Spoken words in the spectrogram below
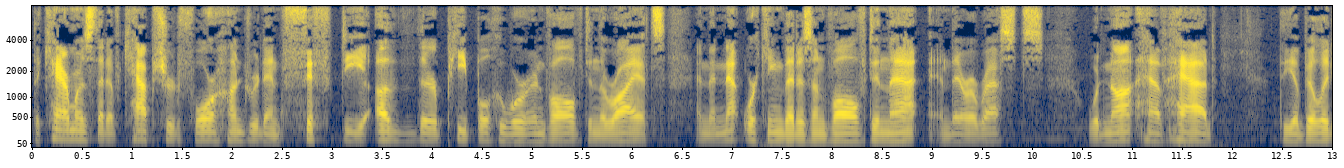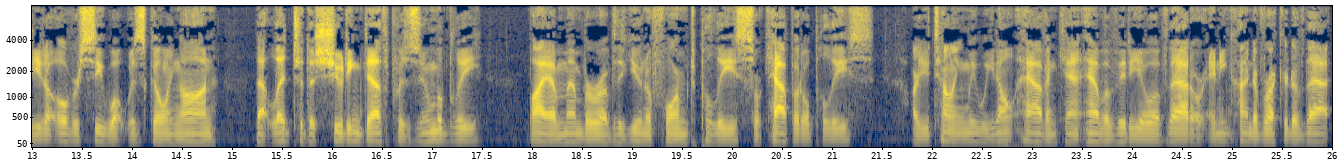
the cameras that have captured 450 other people who were involved in the riots and the networking that is involved in that and their arrests would not have had the ability to oversee what was going on that led to the shooting death, presumably by a member of the uniformed police or Capitol Police? Are you telling me we don't have and can't have a video of that or any kind of record of that,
